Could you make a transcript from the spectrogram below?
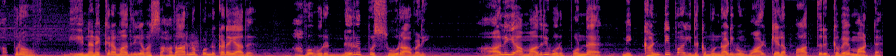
அப்புறம் நீ நினைக்கிற மாதிரி அவ சாதாரண பொண்ணு கிடையாது. அவ ஒரு நெருப்பு சூறாவளி. ஆலியா மாதிரி ஒரு பொண்ணை நீ கண்டிப்பா இதுக்கு முன்னாடி உன் வாழ்க்கையில பார்த்துருக்கவே மாட்ட.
